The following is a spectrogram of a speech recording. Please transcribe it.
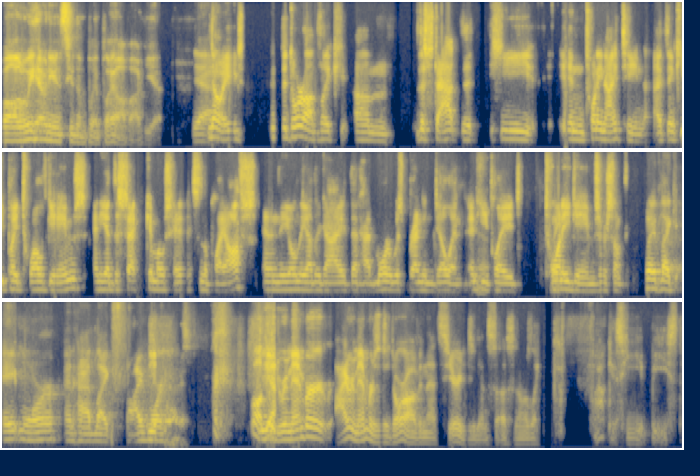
Well, we haven't even seen them play playoff hockey yet. yeah. No, ex- Zadorov, like um, the stat that he in 2019, I think he played 12 games and he had the second most hits in the playoffs. And the only other guy that had more was Brendan Dillon, and he played 20 games or something. Played like eight more and had like five more hits. Well, Yeah. dude, remember I remember Zadorov in that series against us, and I was like, "Fuck, is he a beast?"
